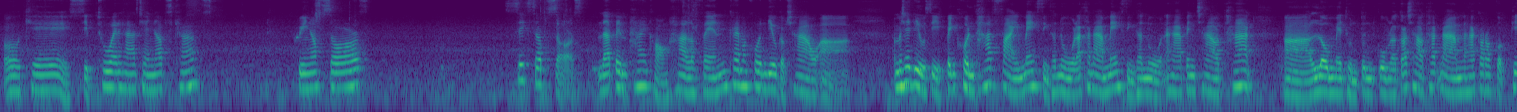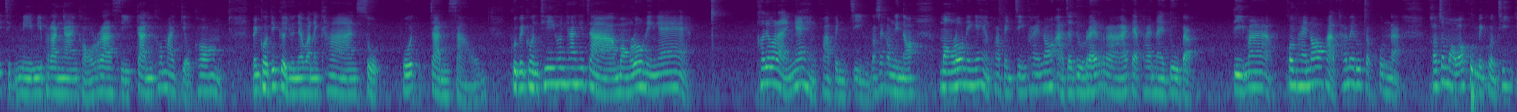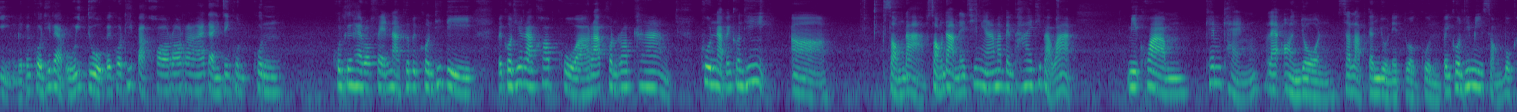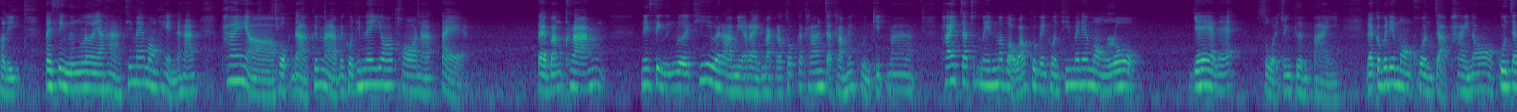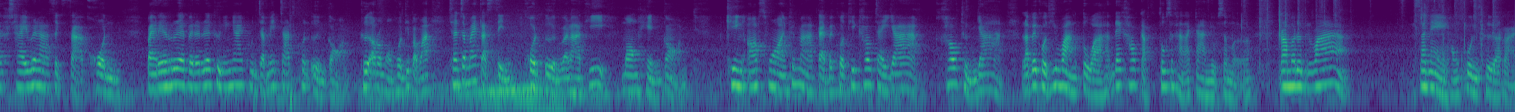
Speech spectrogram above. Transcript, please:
โอเคสิบถ้วยนะคะ ten of cups queen of swords six of swords และเป็นไพ่ของ hierophant ใครบางคนดีลกับชาวอ่าไม่ใช่ดิวสิ เป็นคนธาตุไฟเมฆสิงห์ธนูลัคนาเมฆสิงห์ธนูนะคะเป็นชาวธาตุ ลมเมถุนตุลกุม แล้วก็ชาวธาตุน้ำนะคะกรกฎพิจิกมีมีพลังงานของราศีกันเข้ามาเกี่ยวข้อง เป็นคนที่เกิดอยู่ในวันอังคารศุกร์พุธจันทร์เสาร์คุณเป็นคนที่ค่อนข้างที่จะมองโลกในแง่เขาเรียกว่าอะไรแง่แห่งความเป็นจริงต้องใช้คำนี้เนาะมองโลกในแง่แห่งความเป็นจริง ภายนอกอาจจะดูร้ายๆแต่ภายในดูแบบดีมาก คนภายนอกอะถ้าไม่รู้จักคุณน่ะ เขาจะมองว่าคุณเป็นคนที่หยิ่ง หรือเป็นคนที่แบบอุ้ยดุเป็นคนที่ปากคอร้อร้าย แต่จริงๆคุณคุณคุณคือไฮโรเฟนน่ะคือเป็นคนที่ดี เป็นคนที่รักครอบครัว รักคนรอบข้าง คุณน่ะเป็นคนที่อสองดาบสองดาบในที่นี้มันเป็นไพ่ที่แบบว่า มีความ เข้มแข็งและอ่อนโยน สลับกันอยู่ในตัวคุณ เป็นคนที่มีสองบุคลิก แต่สิ่งหนึ่งเลยอะค่ะที่แม่มองเห็นนะคะไพ่หกดาบขึ้นมา เป็นคนที่ไม่ย่อท้อนะแต่ แต่บางครั้งในสิ่งหนึ่งเลยที่เวลามีอะไรมากระทบกระทั่งจะทำให้คุณคิดมากไพ่ judgment มาบอกว่าคุณเป็นคนที่ไม่ได้มองโลก แย่และสวยจนเกินไป แล้วก็ไม่ได้มองคนจากภายนอก คุณจะใช้เวลาศึกษาคน ไปเรื่อยๆไปเรื่อยๆคือง่ายๆ คุณจะไม่จัดคนอื่นก่อน คืออารมณ์ของคนที่แบบว่า ฉันจะไม่ตัดสินคนอื่นเวลาที่มองเห็นก่อน King of Swan ขึ้นมา แต่เป็นคนที่เข้าใจยากเข้าถึงยาก และเป็นคนที่วางตัวได้เข้ากับทุกสถานการณ์อยู่เสมอ เรามาดูกันว่าเสน่ห์ของคุณคืออะไร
